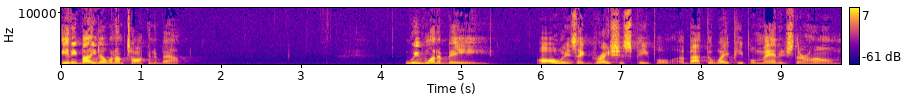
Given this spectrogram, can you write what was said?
Anybody know what I'm talking about? We want to be always a gracious people about the way people manage their home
